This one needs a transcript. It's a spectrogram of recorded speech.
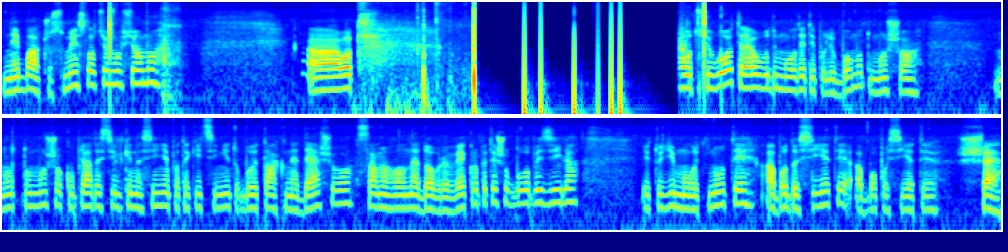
Не бачу смисла в цьому всьому. А от От цього треба буде молотити по-любому, тому що, ну, тому що купляти стільки насіння по такій ціні, то буде так недешево. Саме головне добре викропити, щоб було без зілля. І тоді молотнути або досіяти, або посіяти ще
